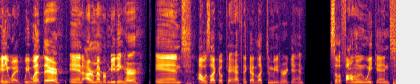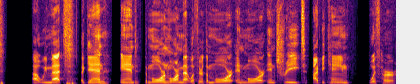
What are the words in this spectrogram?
anyway, we went there, and I remember meeting her, and I was like, okay, I think I'd like to meet her again. So, the following weekend, uh, we met again, and the more and more I met with her, the more and more intrigued I became with her.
